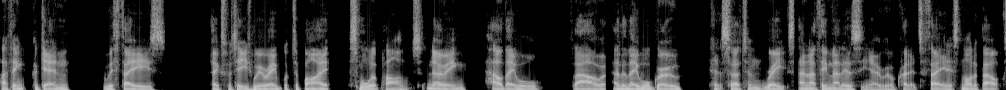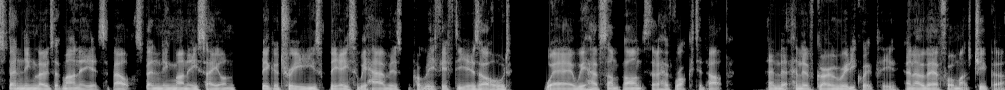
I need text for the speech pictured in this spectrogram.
I think again, with Faye's expertise, we were able to buy smaller plants knowing how they will flower and that they will grow at certain rates. And I think that is, you know, real credit to Faye. It's not about spending loads of money. It's about spending money, say on bigger trees. The Acer we have is probably 50 years old where we have some plants that have rocketed up and, and have grown really quickly and are therefore much cheaper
